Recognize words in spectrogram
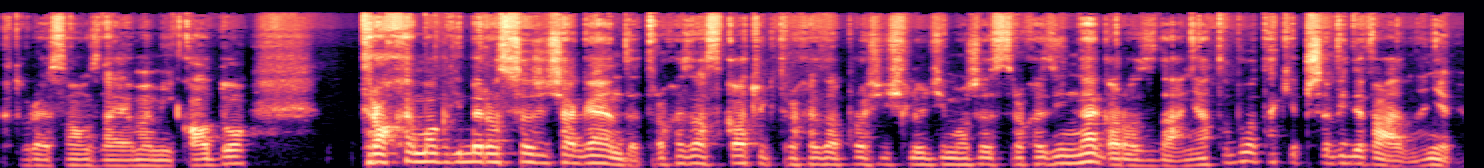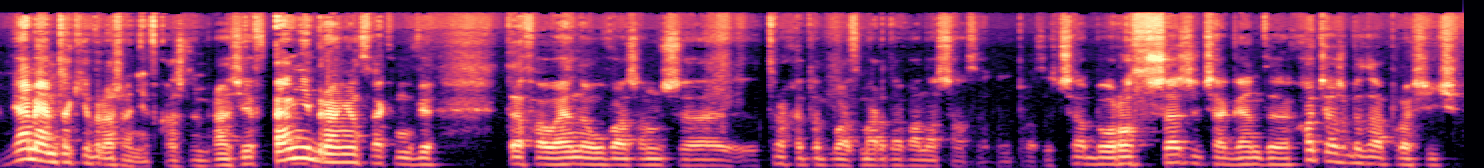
które są znajomymi kodu, trochę mogliby rozszerzyć agendę, trochę zaskoczyć, trochę zaprosić ludzi może z trochę z innego rozdania. To było takie przewidywalne, nie wiem. Ja miałem takie wrażenie w każdym razie. W pełni broniąc, jak mówię, TVN, uważam, że trochę to była zmarnowana szansa ten proces. Trzeba było rozszerzyć agendę, chociażby zaprosić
